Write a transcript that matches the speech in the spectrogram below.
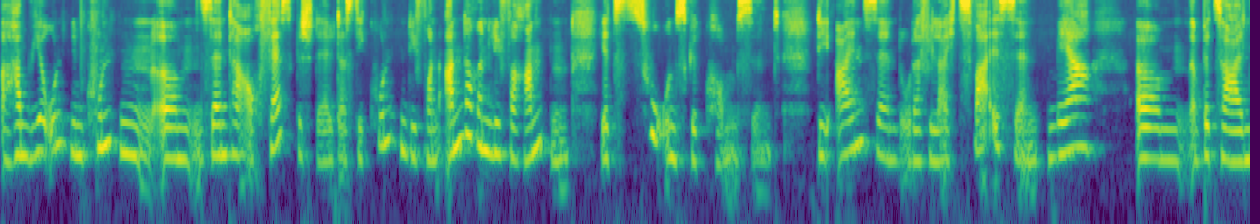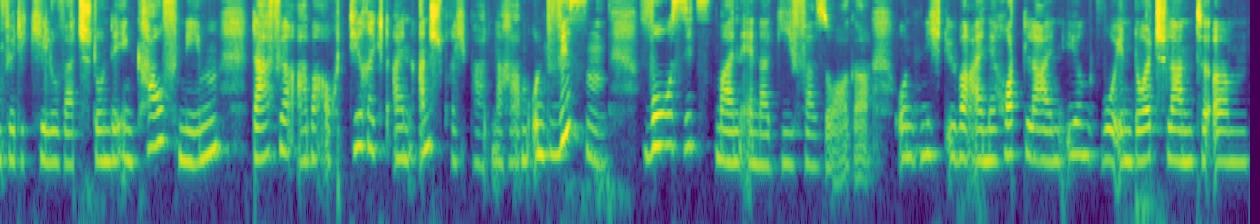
haben wir unten im Kundencenter auch festgestellt, dass die Kunden, die von anderen Lieferanten jetzt zu uns gekommen sind, die ein Cent oder vielleicht zwei Cent mehr ähm, bezahlen für die Kilowattstunde in Kauf nehmen, dafür aber auch direkt einen Ansprechpartner haben und wissen, wo sitzt mein Energieversorger und nicht über eine Hotline irgendwo in Deutschland ähm,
